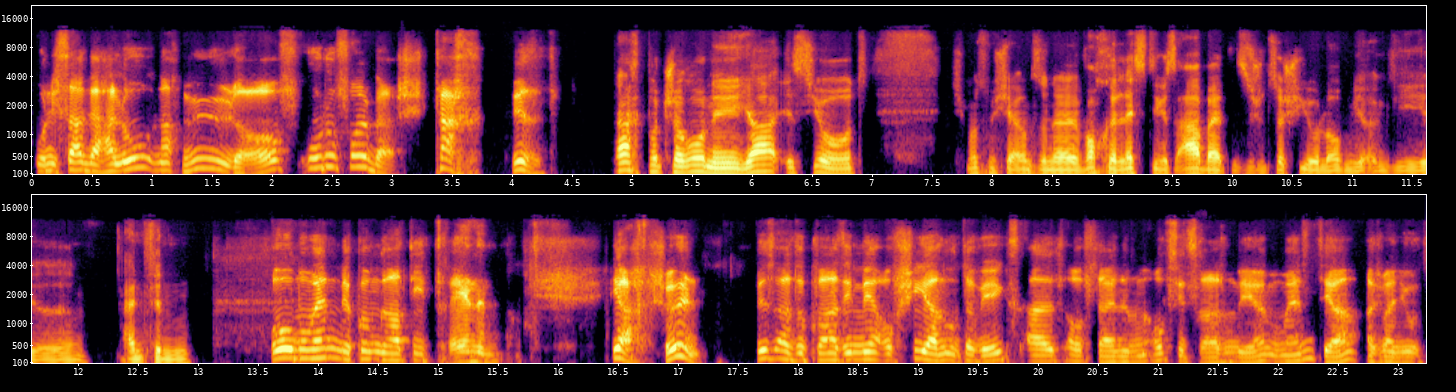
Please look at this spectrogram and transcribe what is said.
Und ich sage Hallo nach Mühldorf. Udo Vollberg, Tag, ist es? Tag, Butcheroni, ja, ist gut. Ich muss mich ja in so eine Woche lästiges Arbeiten zwischen zwei Skiurlauben hier irgendwie äh, einfinden. Oh, Moment, mir kommen gerade die Tränen. Ja, schön. Bist also quasi mehr auf Skiern unterwegs als auf deinem Aufsichtsrasenmäher im Moment, ja? Ich meine, gut,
